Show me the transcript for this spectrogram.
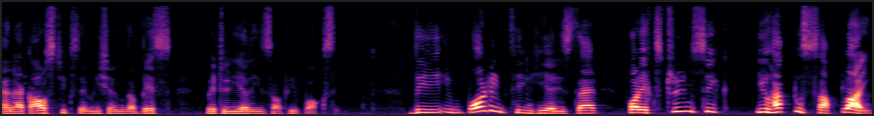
and acoustics emission the base material is of epoxy. The important thing here is that for extrinsic you have to supply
